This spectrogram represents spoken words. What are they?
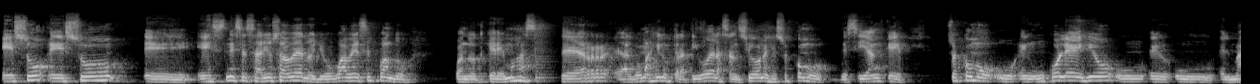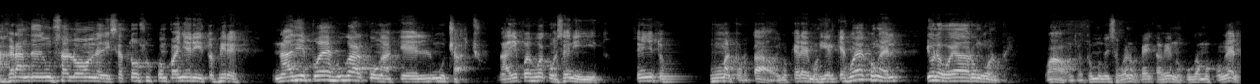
Eso, eso eh, es necesario saberlo. Yo a veces cuando, cuando queremos hacer algo más ilustrativo de las sanciones, eso es como, decían que eso es como en un colegio, el más grande de un salón le dice a todos sus compañeritos, mire, nadie puede jugar con aquel muchacho, nadie puede jugar con ese niñito. Ese niñito es un mal portado y no queremos. Y el que juegue con él, yo le voy a dar un golpe. Wow, entonces todo el mundo dice, bueno, ok, está bien, no jugamos con él.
